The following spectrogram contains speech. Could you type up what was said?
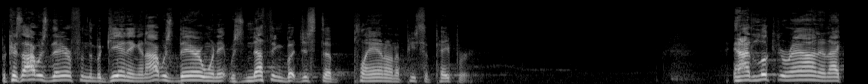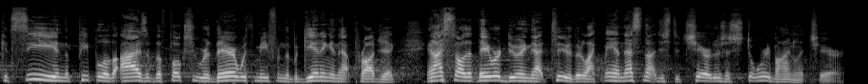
because I was there from the beginning and I was there when it was nothing but just a plan on a piece of paper. And I looked around and I could see in the people of the eyes of the folks who were there with me from the beginning in that project. And I saw that they were doing that too. They're like, man, that's not just a chair, there's a story behind that chair.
